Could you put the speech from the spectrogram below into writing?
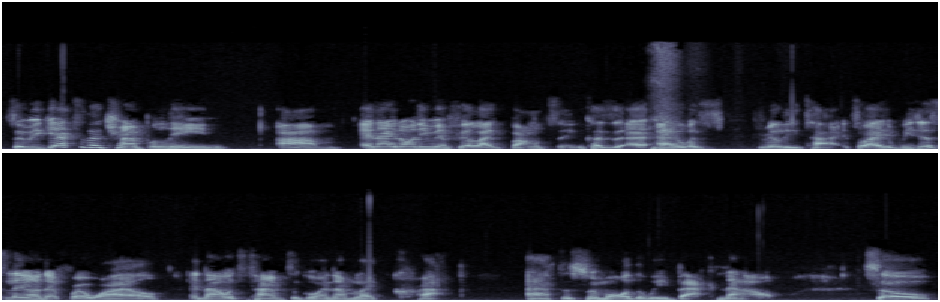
So we get to the trampoline, um, and I don't even feel like bouncing because I, I, was really tired. So I we just lay on it for a while, and now it's time to go. And I'm like, crap, I have to swim all the way back now. So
